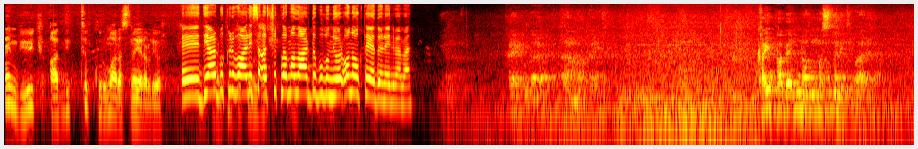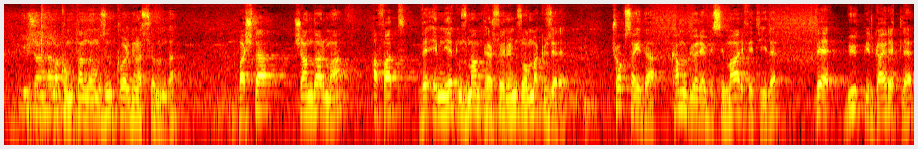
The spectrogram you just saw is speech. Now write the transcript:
en büyük adli tıp kurumu arasında yer alıyor. Ee, Diyarbakır Yani valisi teknolojik- açıklamalarda bulunuyor. O noktaya dönelim hemen. kayıp olarak aranmaktaydı. Kayıp haberinin alınmasından itibaren İl Jandarma Komutanlığımızın koordinasyonunda başta jandarma, AFAD ve emniyet uzman personelimiz olmak üzere çok sayıda kamu görevlisi marifetiyle ve büyük bir gayretle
